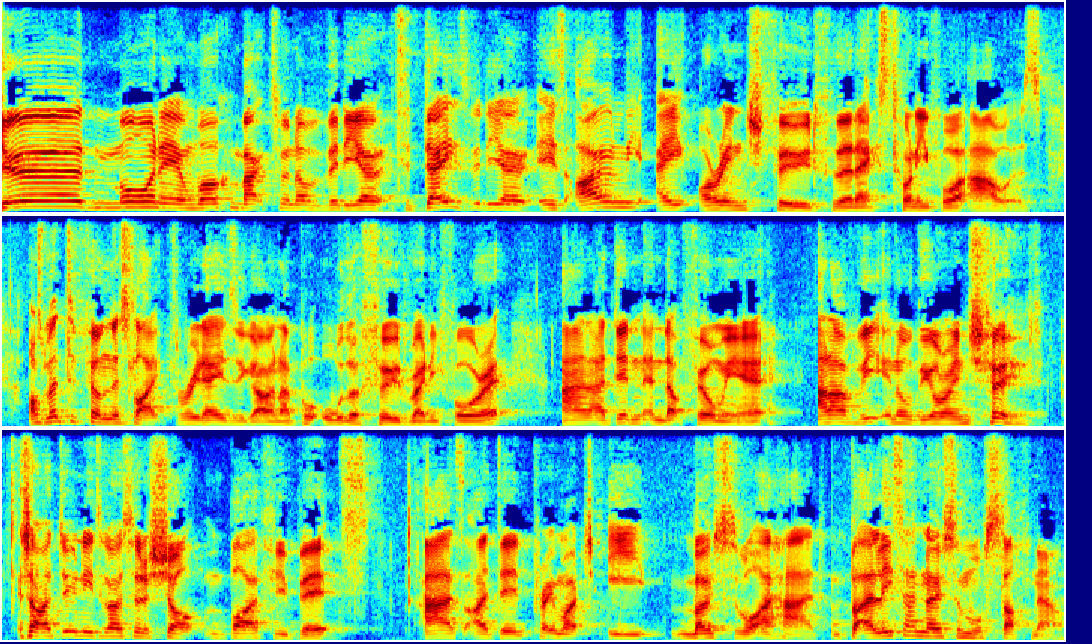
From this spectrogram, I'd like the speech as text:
Good morning and welcome back to another video. Today's video is I only ate orange food for the next 24 hours. I was meant to film this like three days ago and I bought all the food ready for it and I didn't end up filming it and I've eaten all the orange food. So I do need to go to the shop and buy a few bits as I did pretty much eat most of what I had. But at least I know some more stuff now,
